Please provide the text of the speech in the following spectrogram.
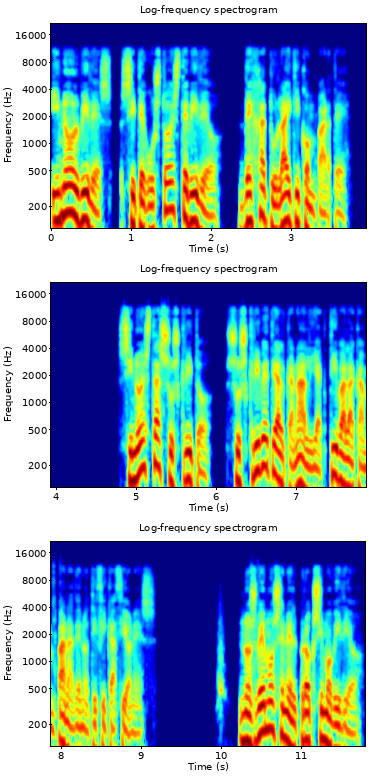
Y no olvides, si te gustó este vídeo, deja tu like y comparte. Si no estás suscrito, suscríbete al canal y activa la campana de notificaciones. Nos vemos en el próximo vídeo.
